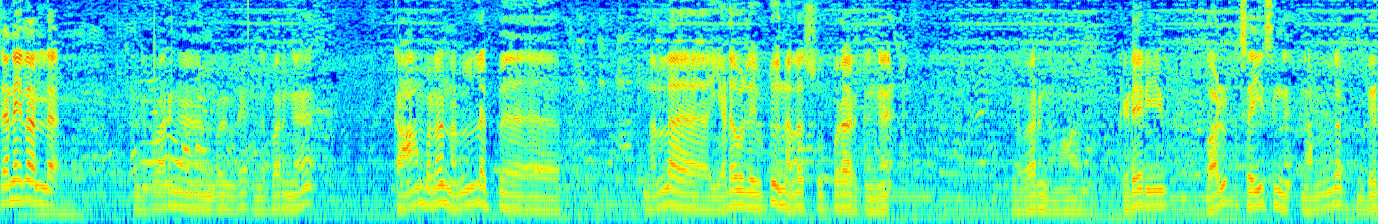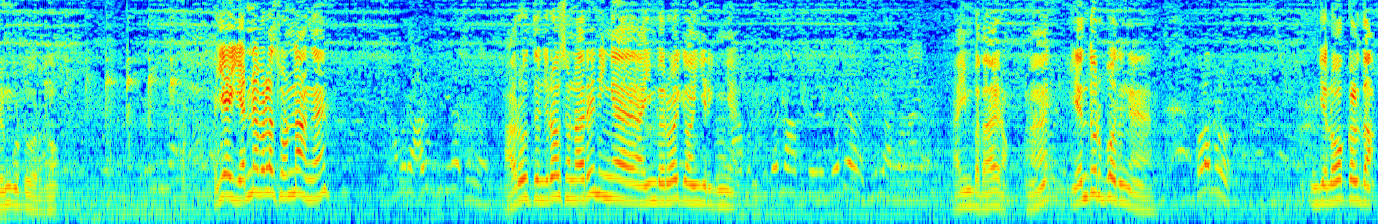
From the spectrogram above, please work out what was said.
செனையெல்லாம் இல்லை. இங்க பாருங்க நண்பர்களே இங்க பாருங்க. காம்பெல்லாம் நல்ல நல்ல இடவெளி விட்டு நல்லா சூப்பரா இருக்குங்க. இங்க பாருங்க கிடேரி பல்க் சைஸுங்க நல்ல பெருங்குட்டு வரணும். ஐயா என்ன விலை சொன்னாங்க? அறுபத்தஞ்சு ரூபா சொன்னாரு. நீங்க ஐம்பது ரூபாய்க்கு வாங்கியிருக்கீங்க. ஐம்பதாயிரம். ஆ? எந்த ஊர் போகுதுங்க இங்க லோக்கல் தான்.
